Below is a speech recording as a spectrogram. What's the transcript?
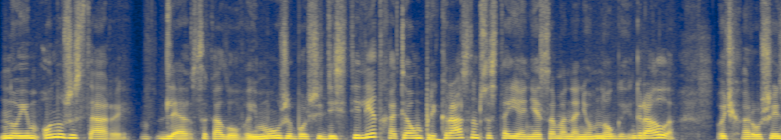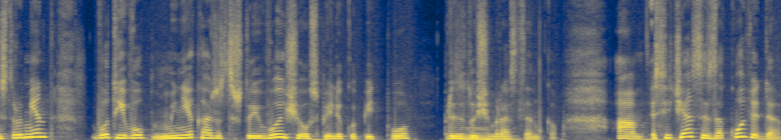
но им, он уже старый для Соколова. Ему уже больше 10 лет, хотя он в прекрасном состоянии. Я сама на нем много играла. Очень хороший инструмент. Вот его, мне кажется, что его еще успели купить по предыдущим mm. расценкам. А сейчас из-за ковида,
